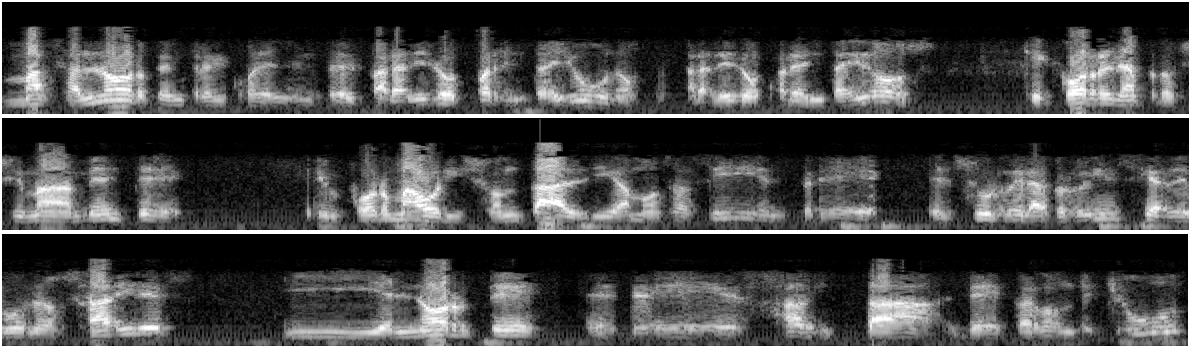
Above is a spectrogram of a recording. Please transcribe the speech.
más al norte, entre el, entre el paralelo 41 y el paralelo 42, que corren aproximadamente en forma horizontal, digamos así, entre el sur de la provincia de Buenos Aires y el norte eh, de Santa, de, perdón, de Chubut,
